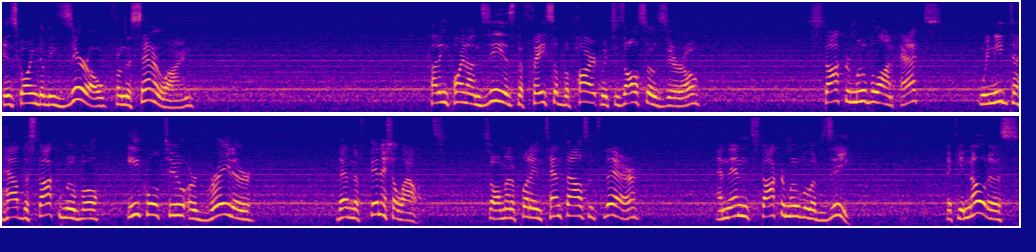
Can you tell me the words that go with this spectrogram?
is going to be zero from the center line. Cutting point on Z is the face of the part, which is also zero. Stock removal on X, we need to have the stock removal equal to or greater than the finish allowance. So I'm going to put in 10 thousandths there, and then stock removal of Z. If you notice,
